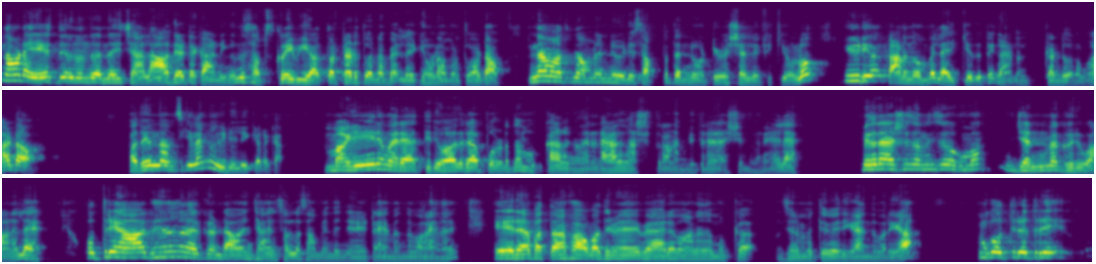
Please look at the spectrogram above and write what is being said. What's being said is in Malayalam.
നമ്മുടെ ഏസ് ദിവസം എന്ന ഈ ചാനൽ ആദ്യമായിട്ട് കാണണമെങ്കിൽ ഒന്ന് സബ്സ്ക്രൈബ് ചെയ്യുക. തൊട്ടടുത്ത് പറഞ്ഞ ബെല്ലൈക്കൻ കൂടെ അമർത്തുക കേട്ടോ. എന്നാൽ മാത്രം നമ്മൾ എന്റെ വീഡിയോസ് അപ്പം തന്നെ നോട്ടിഫിക്കേഷൻ ലഭിക്കുകയുള്ളൂ. വീഡിയോ കാണുന്ന മുമ്പ് ലൈക്ക് ചെയ്തിട്ട് കാണാൻ കണ്ടു തുടങ്ങുക കേട്ടോ. അപ്പൊ അധികം താമസിക്കില്ല. വീഡിയോയിലേക്ക് കിടക്കാം. മകേരമര തിരുവാതിര പുണർന്ന മുക്കാളങ്ങുന്ന രണ്ടാമത് നക്ഷത്രമാണ് മിഥുനരാശി എന്ന് പറയാം അല്ലെ? മിഥുനരാശിയെ സംബന്ധിച്ച് നോക്കുമ്പോൾ ജന്മഗുരുവാണ് അല്ലെ? ഒത്തിരി ആഗ്രഹങ്ങളൊക്കെ ഉണ്ടാവാൻ ചാൻസ് ഉള്ള സമയം തന്നെയാണ് ടൈം എന്ന് പറയുന്നത്. ഏഴ് പത്താം ഭാവാതിരമായ വ്യാരമാണ് നമുക്ക് ജന്മത്തിൽ വരിക എന്ന് പറയാം നമുക്ക് ഒത്തിരി ഒത്തിരി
